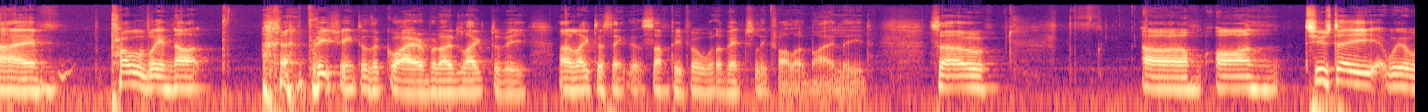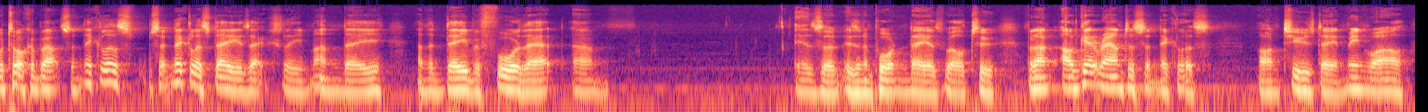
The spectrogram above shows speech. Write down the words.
I'm probably not preaching to the choir, but I'd like to be. I'd like to think that some people will eventually follow my lead. So um, on Tuesday we will talk about St. Nicholas. St. Nicholas Day is actually Monday, and the day before that um, is a, is an important day as well too. But i I'll get around to St. Nicholas on Tuesday, and meanwhile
